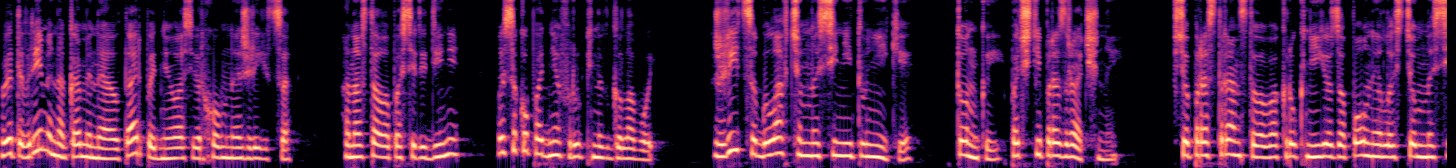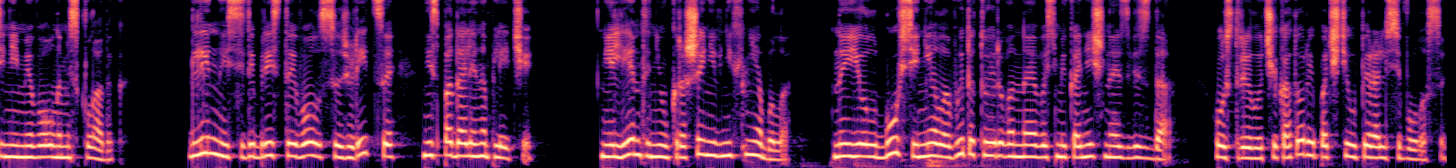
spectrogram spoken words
В это время на каменный алтарь поднялась верховная жрица. Она встала посередине, высоко подняв руки над головой. Жрица была в темно-синей тунике, тонкой, почти прозрачной. Все пространство вокруг нее заполнилось темно-синими волнами складок. Длинные серебристые волосы жрицы не спадали на плечи. Ни ленты, ни украшений в них не было. На ее лбу синела вытатуированная восьмиконечная звезда, острые лучи которой почти упирались в волосы.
